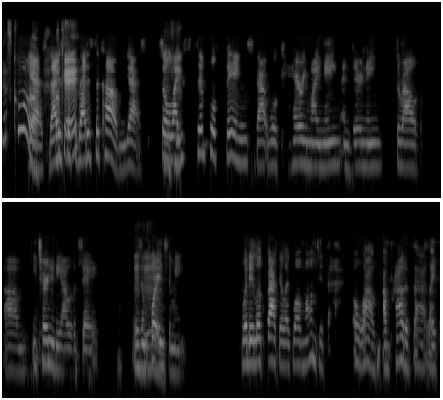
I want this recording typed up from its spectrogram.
That's cool. Yes. That okay. is to, that is to come. Yes. So mm-hmm. like simple things that will carry my name and their name throughout um, eternity, I would say is mm-hmm. important to me. When they look back, they're like, well, mom did that. Oh, wow. I'm proud of that. Like,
